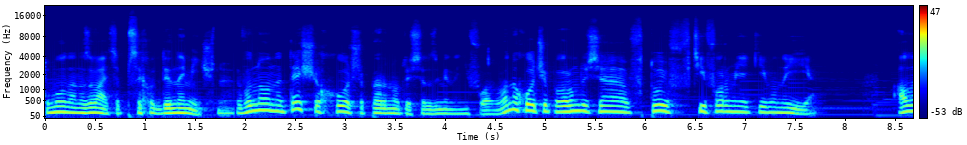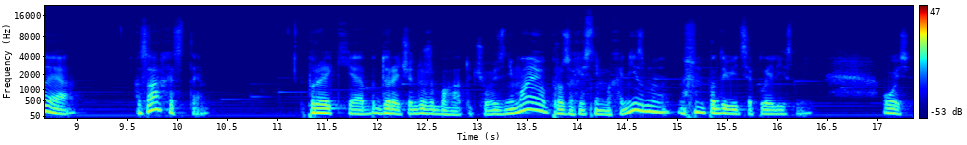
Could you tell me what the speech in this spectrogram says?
Тому вона називається психодинамічною. Воно не те, що хоче повернутися в змінені форми, воно хоче повернутися в, той, в тій формі, якій воно є. Але захисти, про які я, до речі, дуже багато чого знімаю, про захисні механізми, подивіться плейліст мій. Ось.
